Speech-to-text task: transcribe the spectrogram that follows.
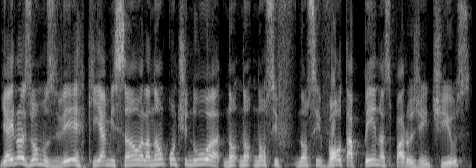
E aí nós vamos ver que a missão ela não continua, não, não, não, se, não se volta apenas para os gentios,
